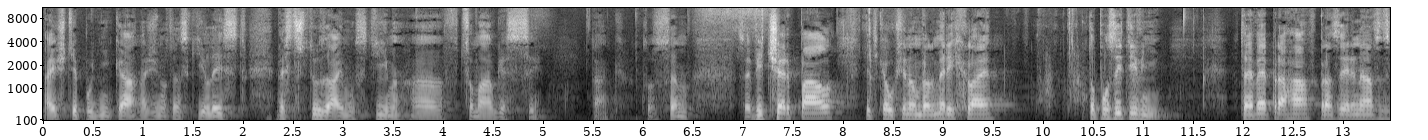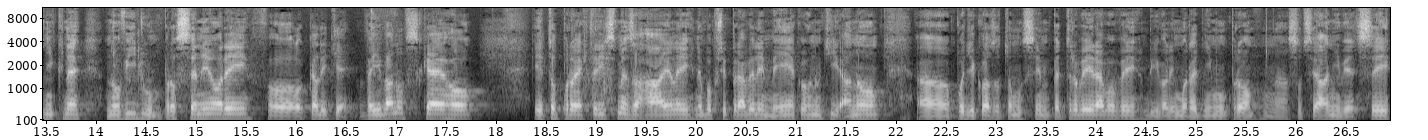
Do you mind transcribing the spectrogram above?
a ještě podniká na živnotenský list ve střetu zájmu s tím, eh, co má v gesci. Tak, to jsem se vyčerpal. Teďka už jenom velmi rychle to pozitivní. TV Praha v Praze 11 vznikne nový dům pro seniory v lokalitě Vejvanovského. Je to projekt, který jsme zahájili nebo připravili my jako hnutí ANO. Eh, poděkovat za to musím Petrovi Ravovi, bývalému radnímu pro eh, sociální věci.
